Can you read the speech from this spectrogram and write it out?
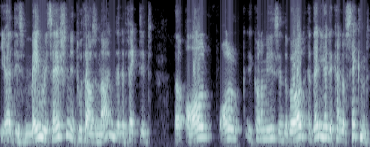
you had this main recession in 2009 that affected uh, all all economies in the world, and then you had a kind of second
